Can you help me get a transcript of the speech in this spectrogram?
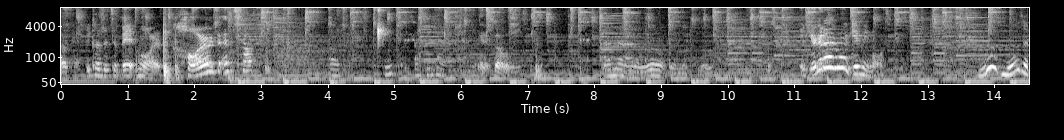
Okay. because it's a bit more hard and stuff. Okay. I think I, think I have two. There it goes. I'm gonna add a little bit more. If you're gonna add more, give me more. You have more than.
